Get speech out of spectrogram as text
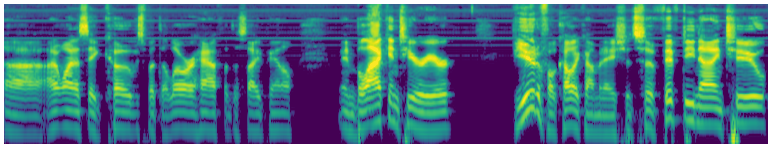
uh, I don't want to say coves, but the lower half of the side panel, in black interior. Beautiful color combination. So 59.2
